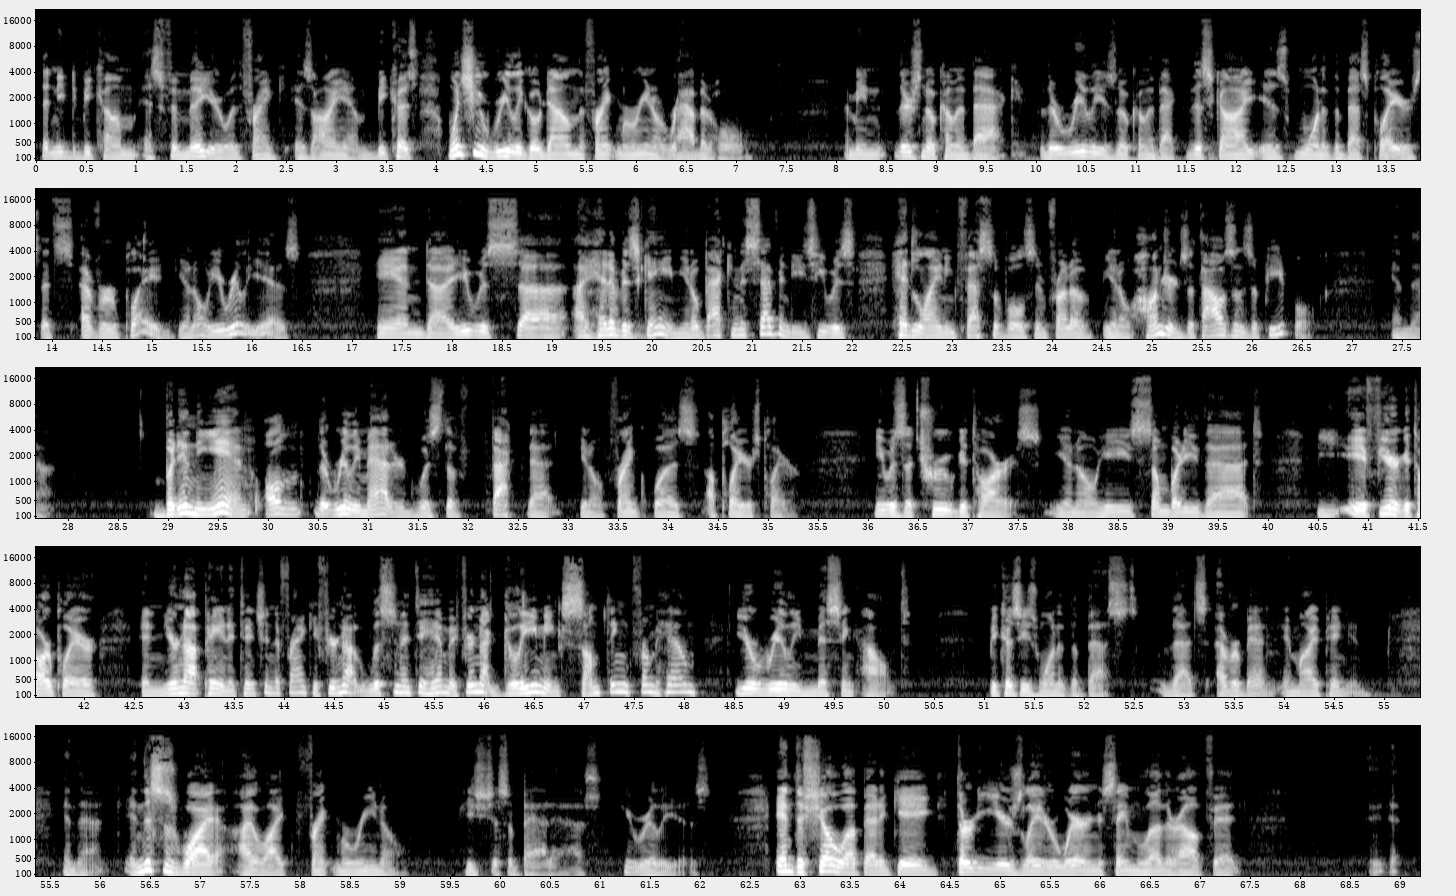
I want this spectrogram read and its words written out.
that need to become as familiar with Frank as I am. Because once you really go down the Frank Marino rabbit hole, I mean, there's no coming back. There really is no coming back. This guy is one of the best players that's ever played. You know, he really is and uh, he was uh, ahead of his game. You know, back in the '70s, he was headlining festivals in front of you know hundreds of thousands of people, and that. But in the end, all that really mattered was the fact that, you know, Frank was a player's player. He was a true guitarist. You know, he's somebody that if you're a guitar player and you're not paying attention to Frank, if you're not listening to him, if you're not gleaming something from him, you're really missing out because he's one of the best that's ever been, in my opinion, in that. And this is why I like Frank Marino. He's just a badass. He really is. And to show up at a gig 30 years later wearing the same leather outfit,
